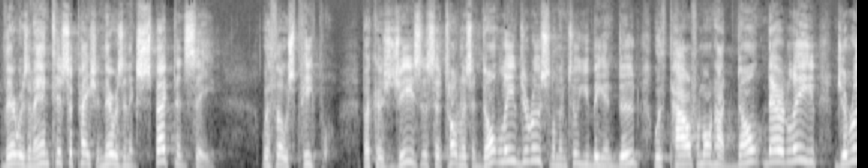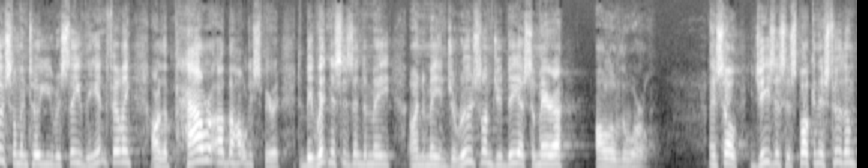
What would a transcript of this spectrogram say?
There was an anticipation, there was an expectancy with those people because Jesus had told them, listen, don't leave Jerusalem until you be endued with power from on high. Don't dare leave Jerusalem until you receive the infilling or the power of the Holy Spirit to be witnesses unto me, unto me in Jerusalem, Judea, Samaria, all over the world. And so Jesus has spoken this to them,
